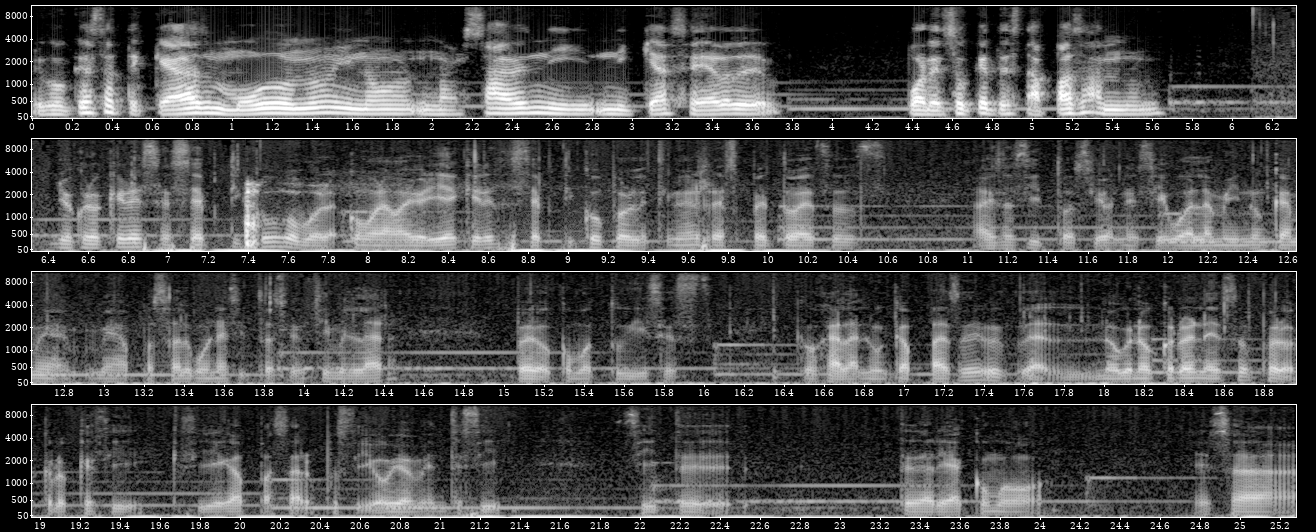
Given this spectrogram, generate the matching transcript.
digo que hasta te quedas mudo, ¿no? Y no, no sabes ni, ni qué hacer de, por eso que te está pasando, ¿no? Yo creo que eres escéptico, como, como la mayoría que eres escéptico, pero le tienes respeto a esas, a esas situaciones. Igual a mí nunca me, me ha pasado alguna situación similar, pero como tú dices, ojalá nunca pase, no, no creo en eso, pero creo que sí, que si llega a pasar, pues sí, obviamente sí, sí te, te daría como esa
